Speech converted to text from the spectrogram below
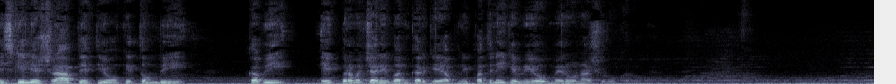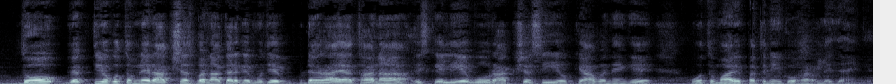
इसके लिए श्राप देती हूँ कि तुम भी कभी एक ब्रह्मचारी बन करके अपनी पत्नी के वियोग में रोना शुरू करो दो व्यक्तियों को तुमने राक्षस बना करके मुझे डराया था ना, इसके लिए वो राक्षस ही क्या बनेंगे, वो तुम्हारे पत्नी को हर ले जाएँगे।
